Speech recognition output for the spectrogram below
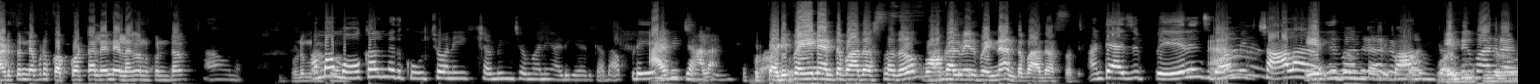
ఆడుతున్నప్పుడు కప్పు కొట్టాలని ఎలా అనుకుంటాం? అవును. అమ్మ మాకు- మోకాల మీద కూర్చొని క్షమించమని అడిగారు కదా అప్పుడు అది చాలా? ఇప్పుడు పడిపోయిన ఎంత బాధ వస్తుందో మోకాల. మీద పడినా అంత బాధ వస్తుంది. అంటే యాజ్ ఎ పేరెంట్స్గా మీకు చాలా ఎందుకు బాధ ఉంటది రాదమ్మా? బాధ ఉంటది. ఎందుకు బాధ రాదు?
